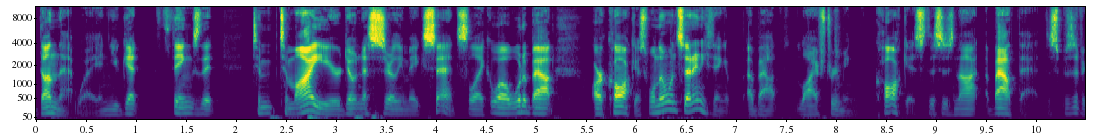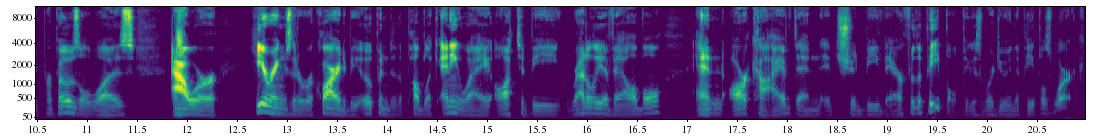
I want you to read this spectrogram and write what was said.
done that way, and you get things that to to my ear don't necessarily make sense. Like, well, what about our caucus? Well, no one said anything about live streaming caucus. This is not about that. The specific proposal was our hearings that are required to be open to the public anyway ought to be readily available and archived, and it should be there for the people because we're doing the people's work.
